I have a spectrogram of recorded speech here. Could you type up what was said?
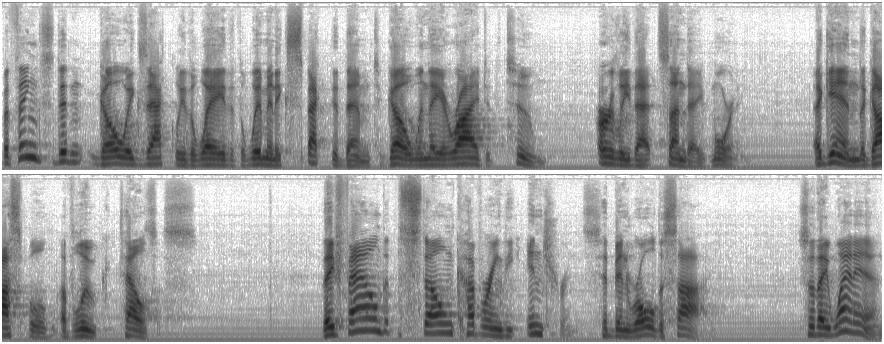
But things didn't go exactly the way that the women expected them to go when they arrived at the tomb early that Sunday morning. Again, the Gospel of Luke tells us. They found that the stone covering the entrance had been rolled aside. So they went in,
